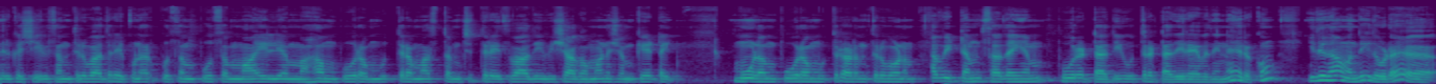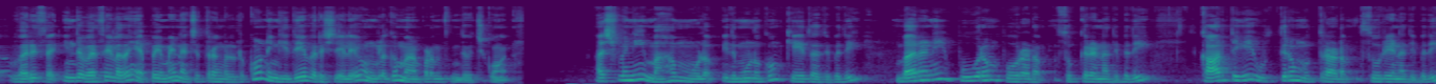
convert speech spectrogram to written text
மிருகசீரிசம் திருவாதிரை புனர்பூசம் பூசம் மாயில்யம் மகம் பூரம் உத்திரம் அஸ்தம் சித்திரை சுவாதி விஷாகம் மனுஷம் கேட்டை மூலம் பூரம் உத்திராடம் திருவோணம் அவிட்டம் சதயம் பூரட்டாதி உத்திரட்டாதி ரேவதின்னு இருக்கும். இதுதான் வந்து இதோட வரிசை. இந்த வரிசையில் தான் எப்பயுமே நட்சத்திரங்கள் இருக்கும். நீங்கள் இதே வரிசையிலேயே உங்களுக்கு மனப்படம் செஞ்சு வச்சுக்கோங்க. அஸ்வினி மகம் மூலம் இது மூணுக்கும் கேது அதிபதி. பரணி பூரம் பூரடம் சுக்கிரன் அதிபதி. கார்த்திகை உத்திரம் உத்திராடம் சூரியன் அதிபதி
